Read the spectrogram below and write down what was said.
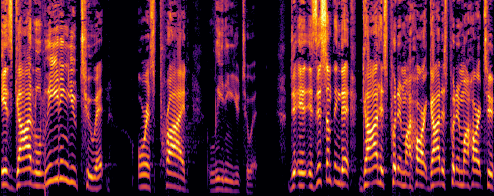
Is God leading you to it or is pride leading you to it? Is this something that God has put in my heart? God has put in my heart to,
